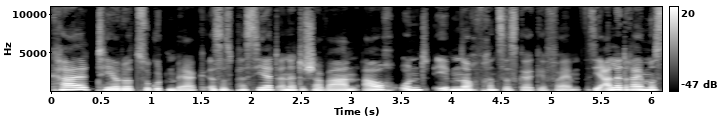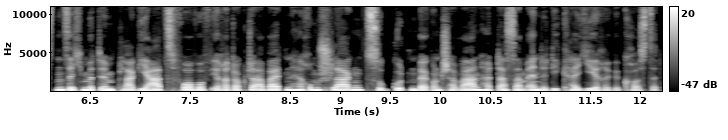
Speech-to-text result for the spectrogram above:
Karl Theodor zu Gutenberg ist es passiert, Annette Schawan auch und eben noch Franziska Giffey. Sie alle drei mussten sich mit dem Plagiatsvorwurf ihrer Doktorarbeiten herumschlagen. Zu Gutenberg und Schawan hat das am Ende die Karriere gekostet.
